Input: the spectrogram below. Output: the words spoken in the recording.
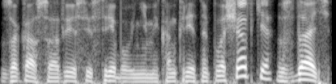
заказ в соответствии с требованиями конкретной площадки, сдать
